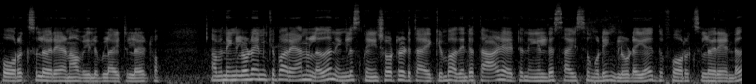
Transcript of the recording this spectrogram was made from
ഫോർ എക്സൽ വരെയാണ് അവൈലബിൾ ആയിട്ടുള്ളത് കേട്ടോ അപ്പോൾ നിങ്ങളോട് എനിക്ക് പറയാനുള്ളത് നിങ്ങൾ സ്ക്രീൻഷോട്ട് എടുത്ത് അയക്കുമ്പോൾ അതിന്റെ താഴെയായിട്ട് നിങ്ങളുടെ സൈസും കൂടി ഇൻക്ലൂഡ് ചെയ്യുക. ഇത് ഫോർ എക്സൽ വരെയുണ്ട്.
